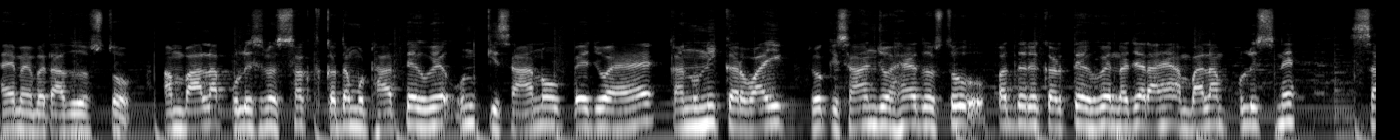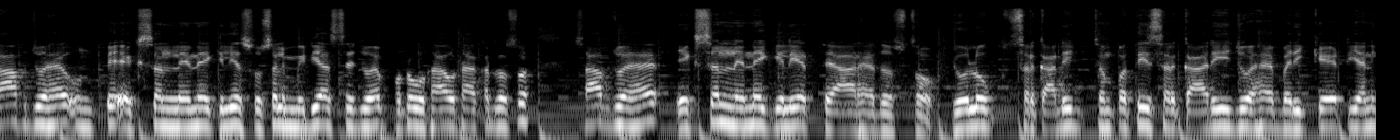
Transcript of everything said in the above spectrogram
है। मैं बता दूँ दोस्तों अम्बाला पुलिस ने सख्त कदम उठाते हुए उन किसानों पे जो है कानूनी कार्रवाई, जो किसान जो है दोस्तों उपद्र करते हुए नज़र आए। अम्बाला पुलिस ने साफ़ जो है उन पे एक्शन लेने के लिए सोशल मीडिया से जो है फ़ोटो उठा उठा कर दोस्तों, साफ़ जो है एक्शन लेने के लिए तैयार है दोस्तों। जो लोग सरकारी, संपत्ति सरकारी जो है बैरिकेड यानी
